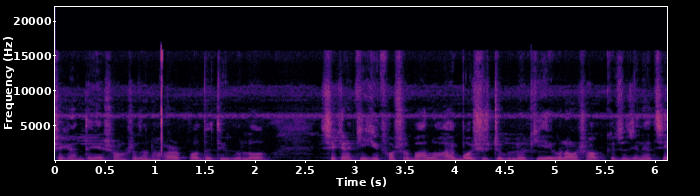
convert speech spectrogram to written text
সেখান থেকে সংশোধন হওয়ার পদ্ধতিগুলো, সেখানে কী কী ফসল ভালো হয়, বৈশিষ্ট্যগুলো কী, এগুলো আমরা সব কিছু জেনেছি।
